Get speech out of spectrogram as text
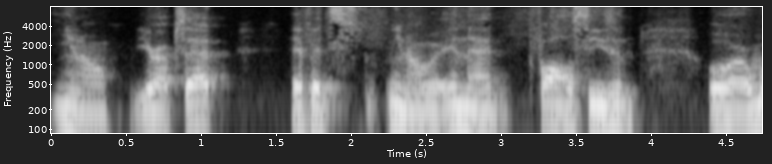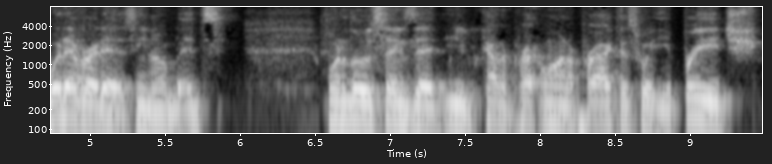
you know you're upset if it's you know in that fall season or whatever it is. You know, it's one of those things that you kind of want to practice what you preach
